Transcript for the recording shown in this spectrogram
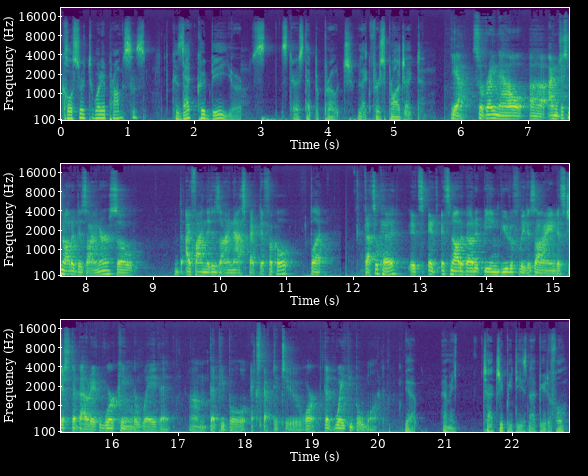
closer to what it promises? Because that could be your stair step approach, like first project. Yeah. So right now, uh, I'm just not a designer, so I find the design aspect difficult, but that's okay. It's it, it's not about it being beautifully designed. It's just about it working the way that um, that people expect it to, or the way people want. Yeah. I mean, ChatGPT is not beautiful.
